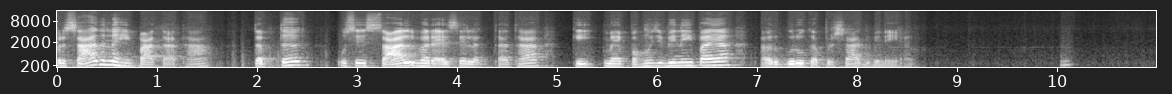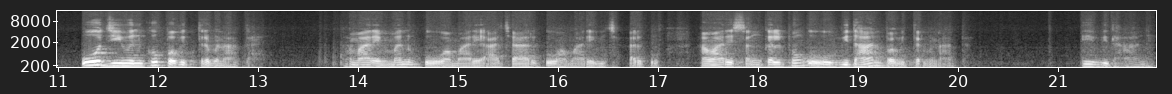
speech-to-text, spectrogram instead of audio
प्रसाद नहीं पाता था, तब तक उसे साल भर ऐसे लगता था कि मैं पहुँच भी नहीं पाया और गुरु का प्रसाद भी नहीं आया। वो जीवन को पवित्र बनाता है। हमारे मन को, हमारे आचार को, हमारे विचार को, हमारे संकल्पों को वो विधान पवित्र बनाता है। ये विधान है।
